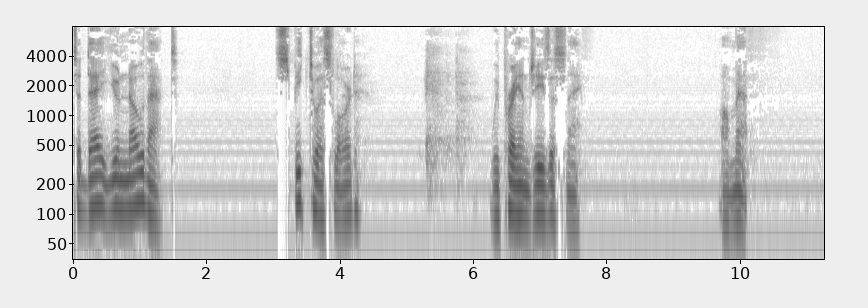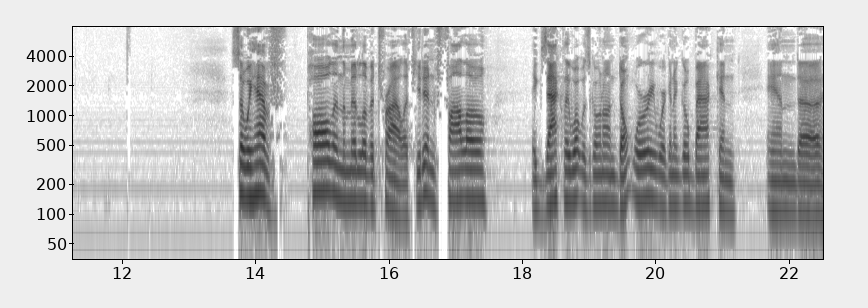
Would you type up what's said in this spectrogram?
today. You know that. Speak to us, Lord. We pray in Jesus' name. Amen. So we have Paul in the middle of a trial. If you didn't follow exactly what was going on, don't worry. We're going to go back and and uh,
